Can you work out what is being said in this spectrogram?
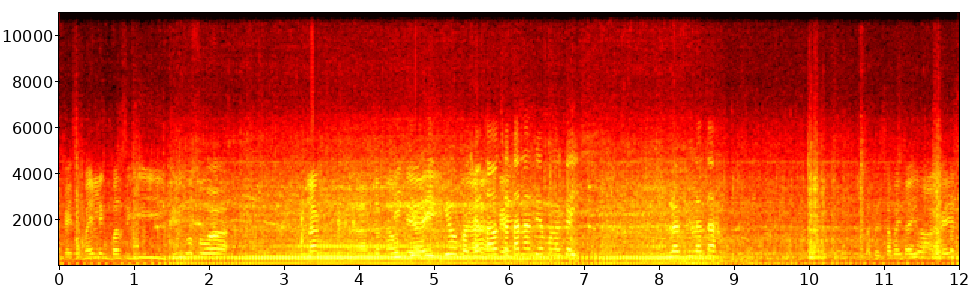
Okay, smiling pa si Diri Oswa vlog. Ah, out thank you kay- thank you. Pa shout Ah, out sa tanan niya mga guys. Vlog nila ta. Sabay-sabay tayo mga guys.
